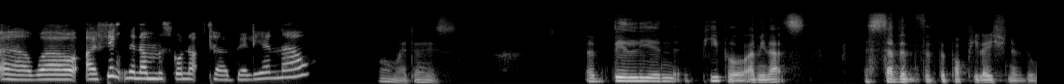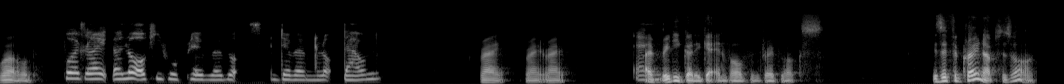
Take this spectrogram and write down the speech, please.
Uh, well, I think the number's gone up to a billion now. oh my days. A billion people. I mean that's a seventh of the population of the world. But like a lot of people play Roblox during lockdown, right right right. And i've really got to get involved with roblox. Is it for grown-ups as well?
